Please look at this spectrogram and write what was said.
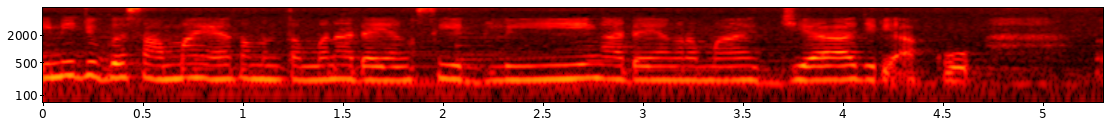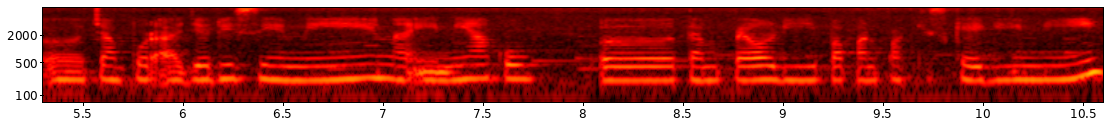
Ini juga sama ya teman-teman, ada yang seedling, ada yang remaja. Jadi aku uh, campur aja di sini. Nah ini aku uh, tempel di papan pakis kayak gini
